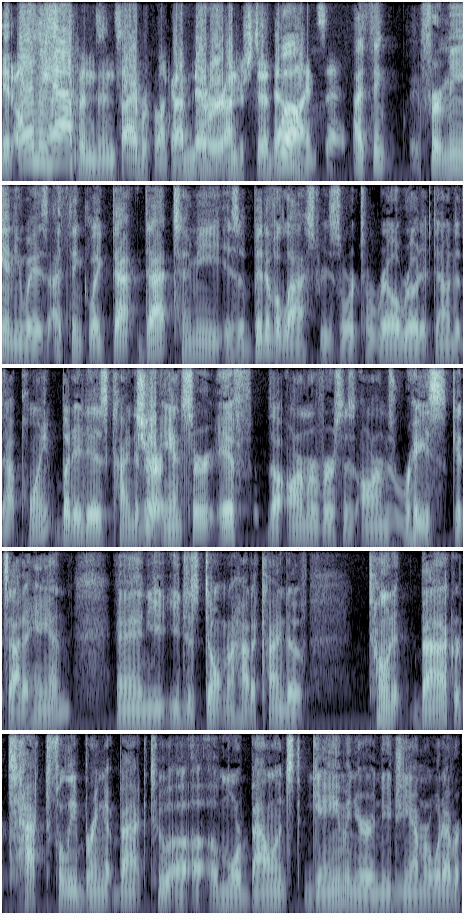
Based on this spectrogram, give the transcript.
It only happens in Cyberpunk, and I've never Right. understood that Well, mindset. I think for me, anyways, I think like that. That to me is a bit of a last resort to railroad it down to that point, but it is kind of Sure. an answer if the armor versus arms race gets out of hand, and you you just don't know how to kind of tone it back or tactfully bring it back to a, a, a more balanced game, and you're a new GM or whatever.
